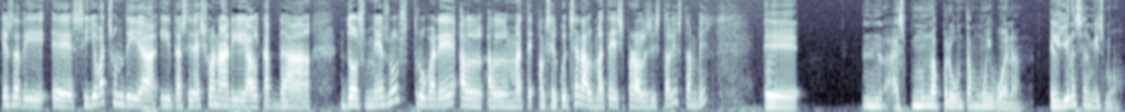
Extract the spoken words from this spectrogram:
És a dir, eh, si jo vaig un dia i decideixo anar-hi al cap de dos mesos, trobaré el, el, mate... el circuit serà el mateix, però les històries també? Eh, es una pregunta muy buena. El guión es el mismo,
